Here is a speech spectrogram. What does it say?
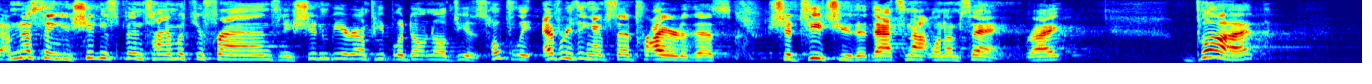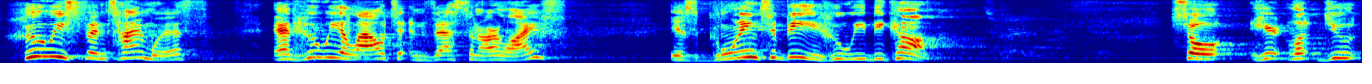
I'm not saying you shouldn't spend time with your friends and you shouldn't be around people who don't know Jesus. Hopefully, everything I've said prior to this should teach you that that's not what I'm saying, right? But who we spend time with and who we allow to invest in our life is going to be who we become. So here, do,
